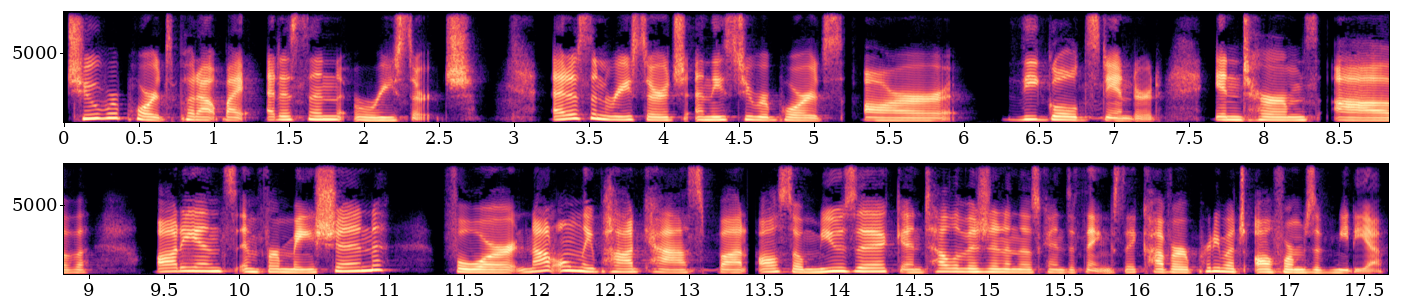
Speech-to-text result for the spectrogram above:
two reports put out by Edison Research. Edison Research and these two reports are the gold standard in terms of audience information for not only podcasts, but also music and television and those kinds of things. They cover pretty much all forms of media.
